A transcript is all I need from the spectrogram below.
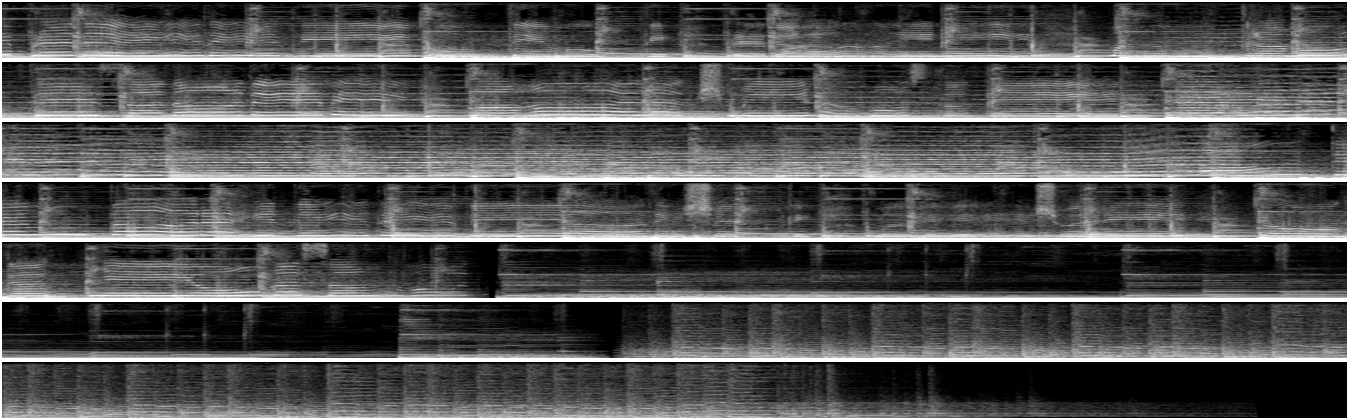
ముక్తి ప్రజయి దేవి భుక్తి ముక్తి ప్రదాయిని. మంత్రమూర్తి సదా దేవి మహాలక్ష్మి నమోస్తుతే. ఆద్యంత రహితే దేవి ఆదిశక్తి మహేశ్వరి యోగ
